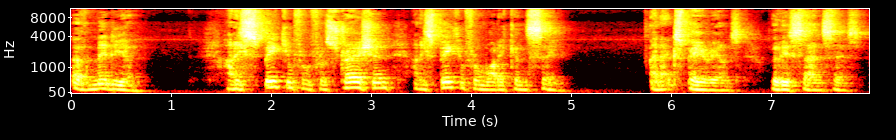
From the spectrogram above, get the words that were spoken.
of Midian. And he's speaking from frustration and he's speaking from what he can see and experience with his senses.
